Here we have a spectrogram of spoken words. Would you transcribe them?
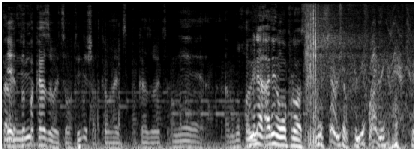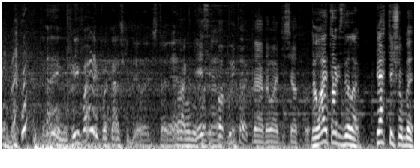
Там Нет, не тут видно. показывается, вот видишь, открывается, показывается. Не, там У муховик. меня один вопрос. Ну все, Fire Free Fire прокачки делают, что ли? Так, могу 10 понять. попыток. Да, давай десятку. Давай так сделаем. 5000 рублей.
